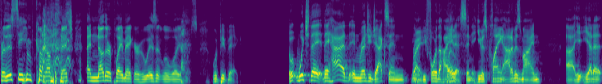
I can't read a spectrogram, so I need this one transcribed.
For this team coming off the bench, another playmaker who isn't Lou Williams would be big. Which they they had in Reggie Jackson right. know, before the hiatus, well, and he was playing out of his mind. Uh, he, he, had a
